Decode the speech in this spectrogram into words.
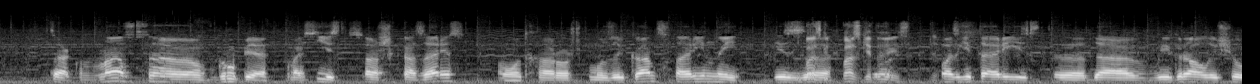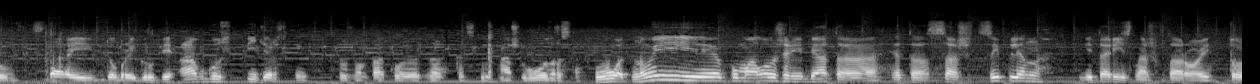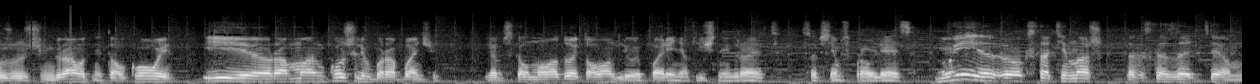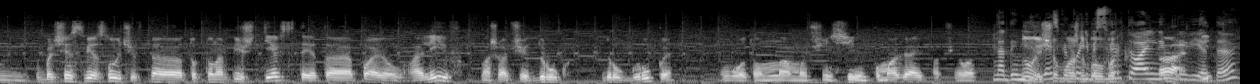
Так, у нас э, в группе басист Саша Казарис, вот, хороший музыкант старинный, из... Бас, бас-гитарист. Бас-гитарист, э, да, играл еще в старой доброй группе «Август» питерской. Тоже он такой уже, как сказать, нашего возраста. Вот, ну и помоложе ребята, это Саша Цыплин, гитарист наш второй, тоже очень грамотный, толковый. И Роман Кошелев, барабанщик. Я бы сказал, молодой, талантливый парень, отлично играет совсем справляется. Ну и, э, кстати, наш, так сказать, эм, в большинстве случаев э, тот, кто нам пишет тексты, это Павел Алиев, наш вообще друг, друг группы. Вот, он нам очень сильно помогает вообще. Надо им ну, еще можно было бы... виртуальный а, привет, и, да?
